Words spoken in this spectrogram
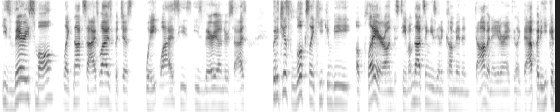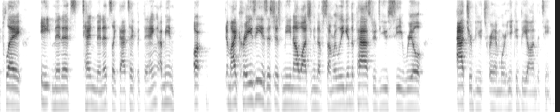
He's very small, like not size wise, but just weight wise. He's he's very undersized but it just looks like he can be a player on this team. I'm not saying he's going to come in and dominate or anything like that, but he could play eight minutes, 10 minutes, like that type of thing. I mean, are, am I crazy? Is this just me not watching enough Summer League in the past, or do you see real attributes for him where he could be on the team?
